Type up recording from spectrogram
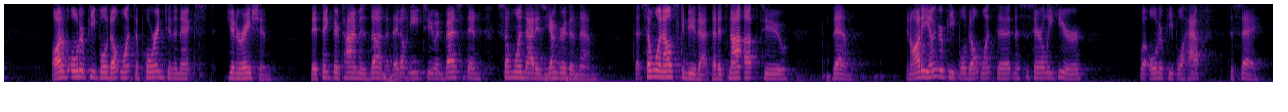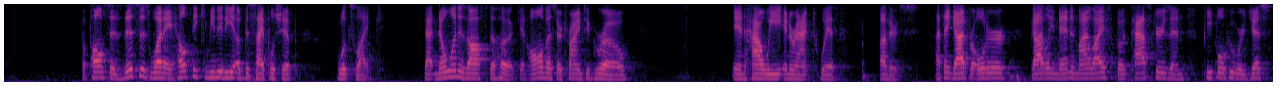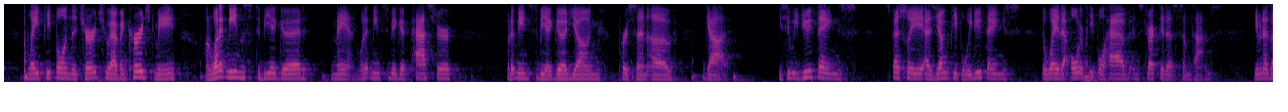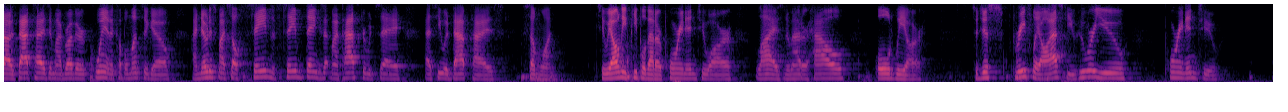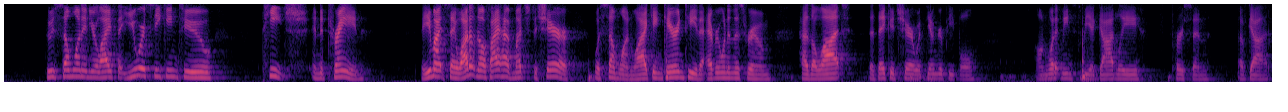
a lot of older people don't want to pour into the next generation. They think their time is done, that they don't need to invest in someone that is younger than them that someone else can do that, that it's not up to them. And a lot of younger people don't want to necessarily hear what older people have to say. But Paul says this is what a healthy community of discipleship looks like that no one is off the hook, and all of us are trying to grow in how we interact with others. I thank God for older, godly men in my life, both pastors and people who were just lay people in the church who have encouraged me on what it means to be a good man, what it means to be a good pastor, what it means to be a good young person of God. You see, we do things, especially as young people, we do things the way that older people have instructed us sometimes. Even as I was baptizing my brother Quinn a couple months ago, I noticed myself saying the same things that my pastor would say as he would baptize someone. See, we all need people that are pouring into our lives, no matter how old we are. So, just briefly, I'll ask you who are you pouring into? Who's someone in your life that you are seeking to teach and to train? Now, you might say, Well, I don't know if I have much to share with someone. Well, I can guarantee that everyone in this room has a lot that they could share with younger people on what it means to be a godly person of God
